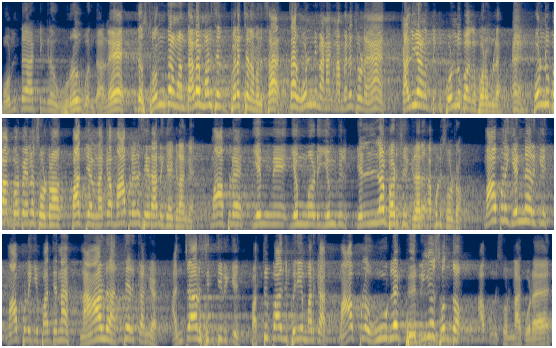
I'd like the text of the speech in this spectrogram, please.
பொண்டாட்டிங்கிற உறவு வந்தாலே இந்த சொந்தம் வந்தாலே மனுஷனுக்கு பிரச்சனை வருது சார் சார் ஒண்ணுமே நாங்க நம்ம என்ன சொல்றேன் கல்யாணத்துக்கு பொண்ணு பார்க்க போறோம்ல. பொண்ணு பார்க்க போறப்ப என்ன சொல்றோம்? பாத்தியாலனாக்கா மாப்பிள்ளை என்ன செய்யறான்னு கேக்குறாங்க. மாப்பிள்ளை எம்ஏ எம்மடு எம்பில் எல்லாம் படிச்சிருக்கிறாரு அப்படின்னு சொல்றோம். மாப்பிள்ளைக்கு என்ன இருக்கு? மாப்பிள்ளைக்கு பார்த்தீங்கன்னா நாலு அத்தை இருக்காங்க. அஞ்சாறு சித்தி இருக்கு. பத்து பாஞ்சு பெரியம்மா இருக்கா? மாப்பிள்ளை ஊர்ல பெரிய சொந்தம். அப்படின்னு சொன்னா கூட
